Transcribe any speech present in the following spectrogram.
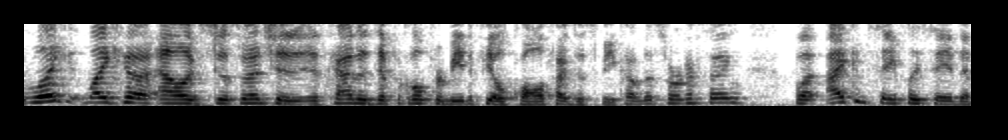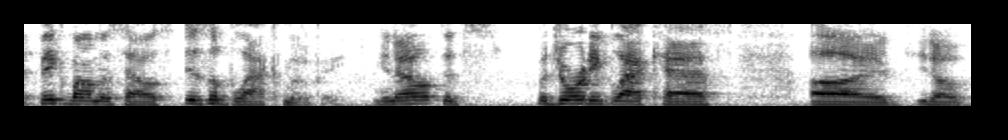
like like uh, Alex just mentioned, it's kind of difficult for me to feel qualified to speak on this sort of thing. But I can safely say that Big Mama's House is a black movie. You know, that's majority black cast. Uh, you know,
